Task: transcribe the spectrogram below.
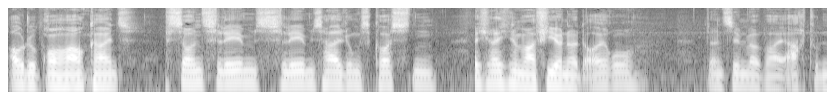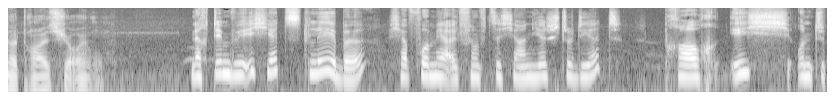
Auto braucht er auch keins. Sonst Lebens, Lebenshaltungskosten. Ich rechne mal 400 Euro. Dann sind wir bei 830 Euro. Nachdem wie ich jetzt lebe, ich habe vor mehr als 50 Jahren hier studiert, brauche ich und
